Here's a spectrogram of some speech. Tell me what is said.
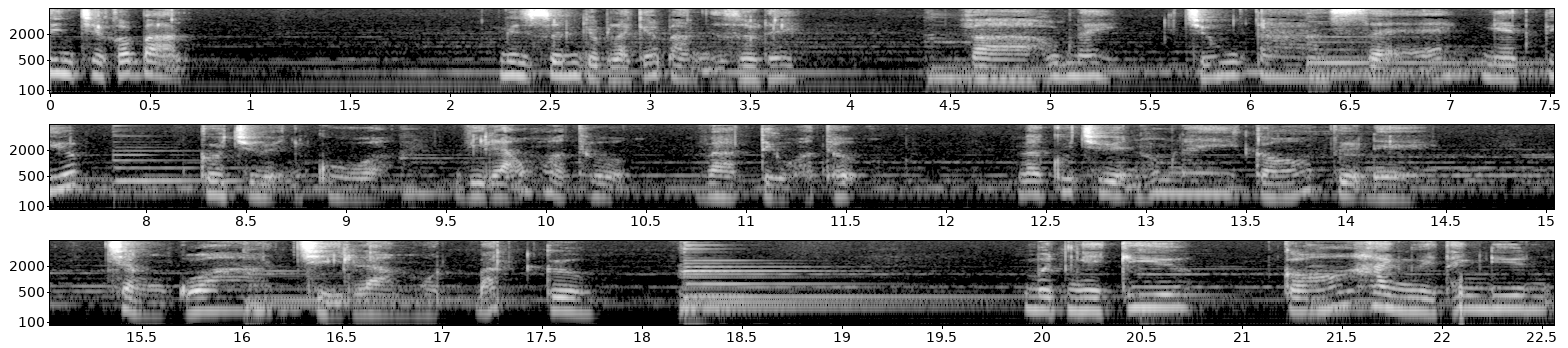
Xin chào các bạn. Nguyên Xuân gặp lại các bạn rồi đây. Và hôm nay, chúng ta sẽ nghe tiếp câu chuyện của vị lão hòa thượng và tiểu hòa thượng. Và câu chuyện hôm nay có tựa đề Chẳng qua chỉ là một bát cơm. Một ngày kia, có hai người thanh niên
